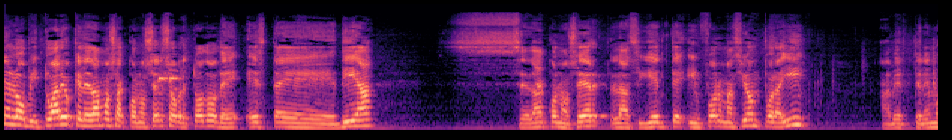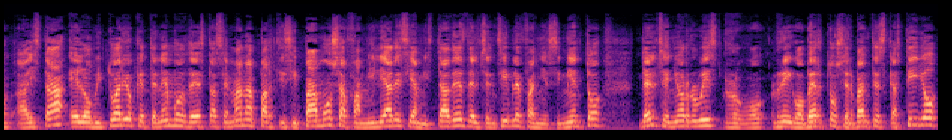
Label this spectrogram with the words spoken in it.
el obituario que le damos a conocer sobre todo de este día, se da a conocer la siguiente información por ahí. A ver, tenemos, ahí está el obituario que tenemos de esta semana. Participamos a familiares y amistades del sensible fallecimiento del señor Luis Rigoberto Cervantes Castillo.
